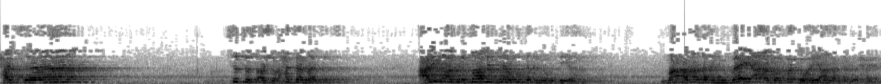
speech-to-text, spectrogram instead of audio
حتى ستة أشهر حتى ماتت. علي بن أبي طالب لا بد أن يرضيها. ما أراد أن يبايع أبا بكر وهي على قدر الحياة.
